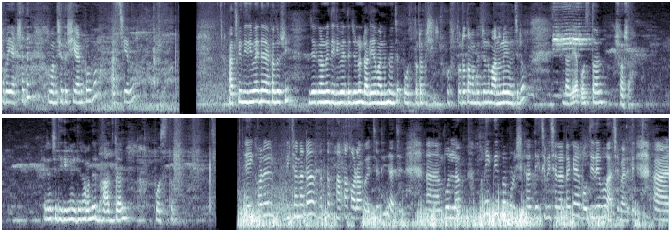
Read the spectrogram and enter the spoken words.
সবাই একসাথে তোমাদের সাথে শেয়ার করব। আসছি আবার। আজকে দিদিভাইদের একাদশী, যে কারণে দিদিভাইদের জন্য ডালিয়া বানানো হয়েছে। পোস্তটা পিসি, পোস্তটা তো আমাদের জন্য বানানোই হয়েছিল। ডালিয়া, পোস্ত আর শশা এটা হচ্ছে দিদিভাইদের, আমাদের ভাত, ডাল, পোস্ত। এই ঘরের বিছানাটা তো ফাঁকা করা হয়েছে, ঠিক আছে। বললাম অনেক দিন পর পরিষ্কার দেখছি বিছানাটাকে, আর প্রতিদেবও আছে বাড়িতে। আর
